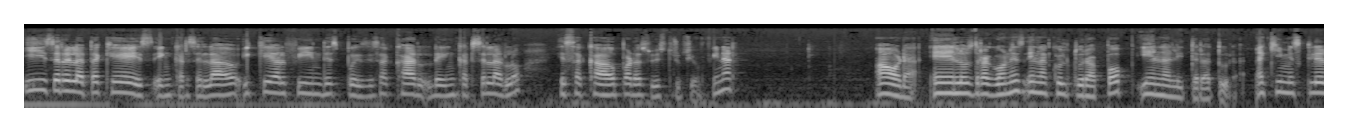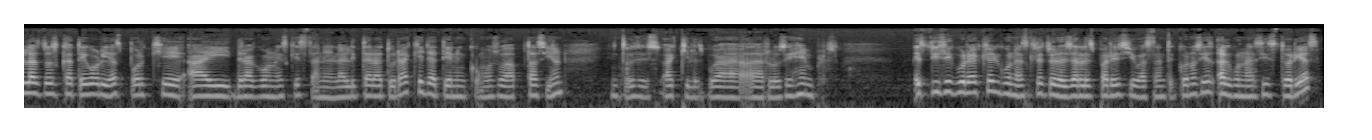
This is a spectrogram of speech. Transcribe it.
Y se relata que es encarcelado y que al fin después de sacar, de encarcelarlo, es sacado para su destrucción final. Ahora, eh, los dragones en la cultura pop y en la literatura. Aquí mezclé las dos categorías porque hay dragones que están en la literatura que ya tienen como su adaptación. Entonces aquí les voy a dar los ejemplos. Estoy segura que algunas criaturas ya les pareció bastante conocidas, algunas historias,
